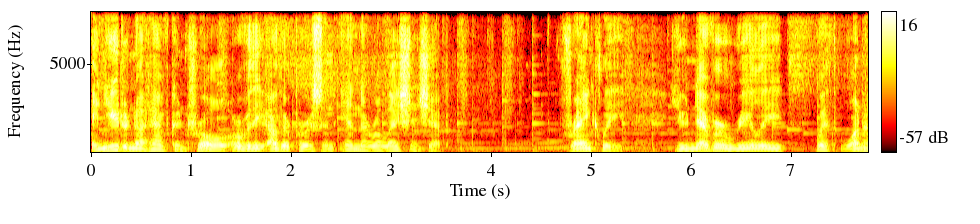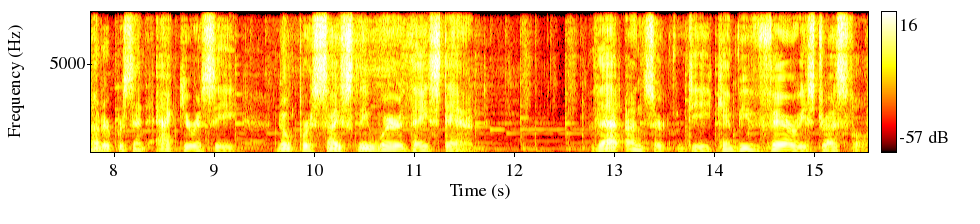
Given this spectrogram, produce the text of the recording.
and you do not have control over the other person in the relationship. Frankly, you never really, with 100% accuracy, know precisely where they stand. That uncertainty can be very stressful.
